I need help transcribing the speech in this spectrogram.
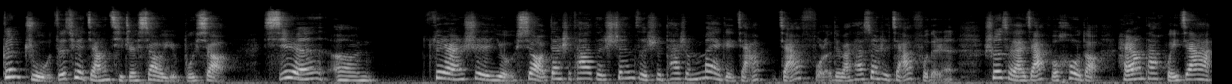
跟主子却讲起这孝与不孝，袭人，嗯。虽然是有孝，但是他的身子是他是卖给贾贾府了，对吧？他算是贾府的人。说起来，贾府厚道，还让他回家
